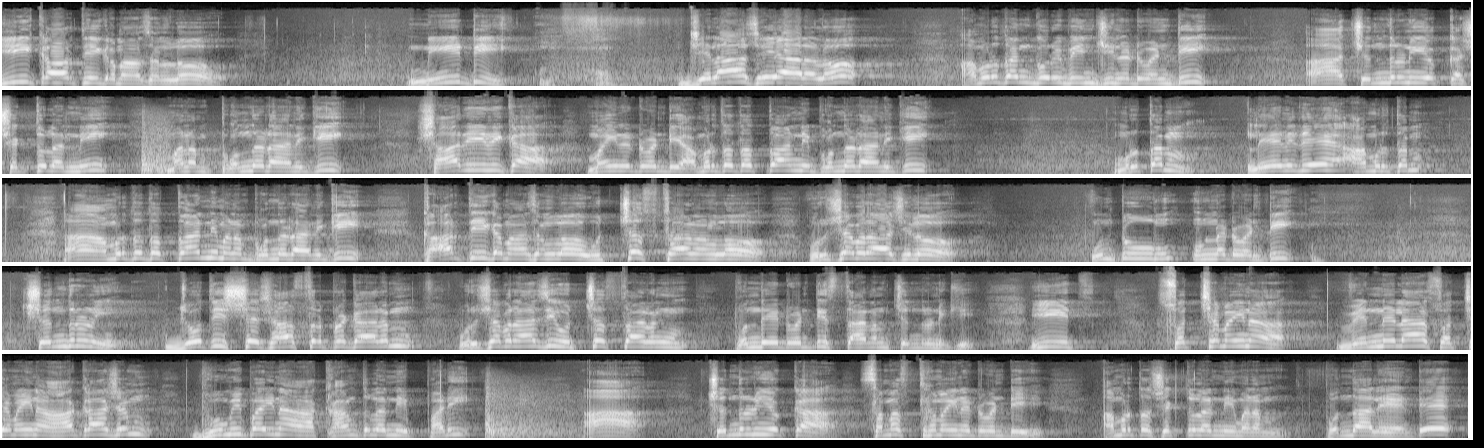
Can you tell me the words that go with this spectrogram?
ఈ కార్తీక మాసంలో నీటి జలాశయాలలో అమృతం కురిపించినటువంటి ఆ చంద్రుని యొక్క శక్తులన్నీ మనం పొందడానికి శారీరకమైనటువంటి అమృతతత్వాన్ని పొందడానికి మృతం లేనిదే అమృతం. ఆ అమృతతత్వాన్ని మనం పొందడానికి కార్తీక మాసంలో ఉచ్చస్థానంలో వృషభ రాశిలో ఉంటూ ఉన్నటువంటి చంద్రుని జ్యోతిష్య శాస్త్ర ప్రకారం వృషభ రాశి ఉచ్చస్థానం పొందేటువంటి స్థానం చంద్రునికి. ఈ స్వచ్ఛమైన వెన్నెల స్వచ్ఛమైన ఆకాశం భూమిపైన ఆ కాంతులన్నీ పడి ఆ చంద్రుని యొక్క సమస్తమైనటువంటి అమృత శక్తులన్నీ మనం పొందాలి అంటే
